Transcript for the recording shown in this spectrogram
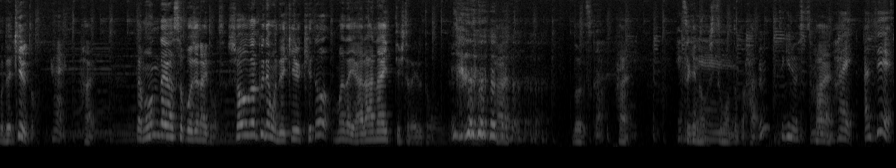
うできると、はい。はい、だ問題はそこじゃないと思うんですよ。少額でもできるけどまだやらないっていう人がいると思うんですけど、はい、どうですか？はい次の質問とかはい。ん？次の質問？ははい。い、あで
